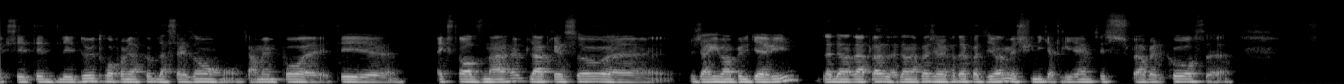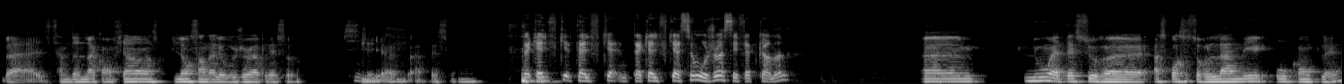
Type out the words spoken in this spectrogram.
Fait que c'était les deux, trois premières coupes de la saison n'ont quand même pas été extraordinaires. Puis après ça, j'arrive en Bulgarie la dernière, place, la dernière place, j'avais fait un podium, mais je finis quatrième. C'est super belle course. Euh, ben, ça me donne de la confiance. Puis là, on s'en allait au jeu après ça. Puis euh, ben, après ça. Ta, qualification au jeu, s'est faite comment? Euh, nous, elle, était sur, elle se passait sur l'année au complet.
